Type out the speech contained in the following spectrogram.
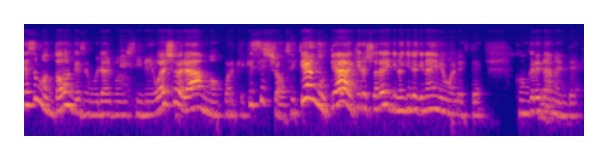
que hace un montón que se murió Alfonsina. Igual lloramos, porque qué sé yo, si estoy angustiada, quiero llorar y que no quiero que nadie me moleste, concretamente.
